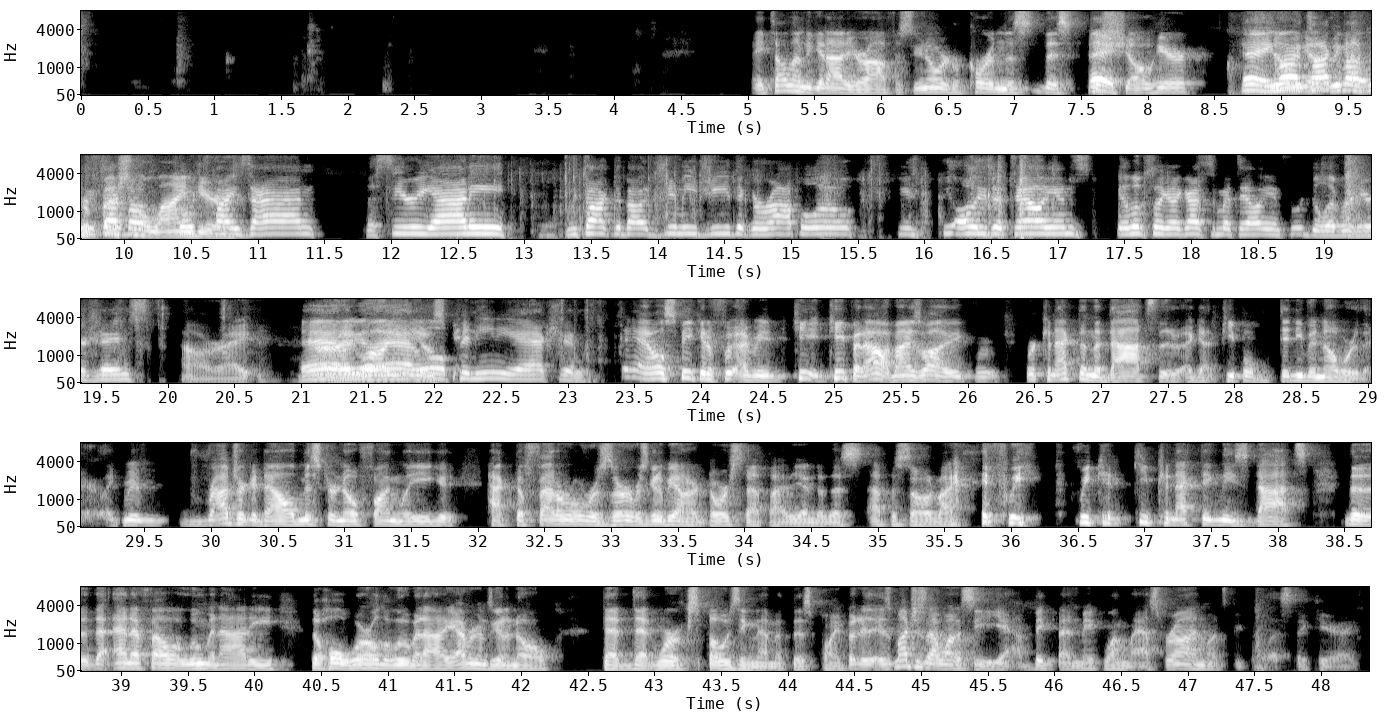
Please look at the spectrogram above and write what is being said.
Hey, tell them to get out of your office. You know we're recording this this, Hey. show here. Hey, You you, know, want to talk got a about professional about line Coach here. Faison, the Sirianni. We talked about Jimmy G, the Garoppolo. These all these Italians. It looks like I got some Italian food delivered here, James. All right. Yeah, All right, well, that you know, little spe- panini action. Yeah, well, speaking of food, I mean, keep, keep it out. Might as well. We're, we're connecting the dots that again people didn't even know were there. Like Roger Goodell, Mister No Fun League. Heck, the Federal Reserve is going to be on our doorstep by the end of this episode. By if we if we can keep connecting these dots, the the NFL Illuminati, the whole world Illuminati, everyone's going to know that that we're exposing them at this point. But as much as I want to see, yeah, Big Ben make one last run. Let's be realistic here.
